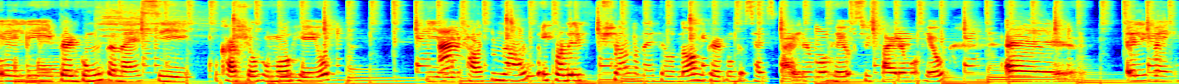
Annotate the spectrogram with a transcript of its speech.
ele pergunta, né, se o cachorro morreu. E Ah. ele fala que não. E quando ele chama, né, pelo nome, pergunta se a Spider morreu, se o Spider morreu. é, ele vem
